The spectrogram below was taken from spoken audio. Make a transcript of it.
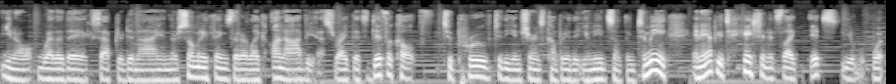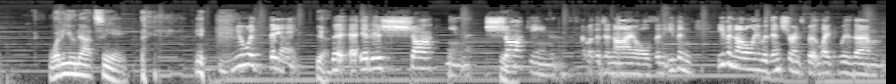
you know, whether they accept or deny. And there's so many things that are like unobvious, right? That's difficult to prove to the insurance company that you need something. To me, an amputation, it's like, it's you, what, what are you not seeing? you would think yeah. that it is shocking, shocking yeah. some of the denials and even, even not only with insurance, but like with, um,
